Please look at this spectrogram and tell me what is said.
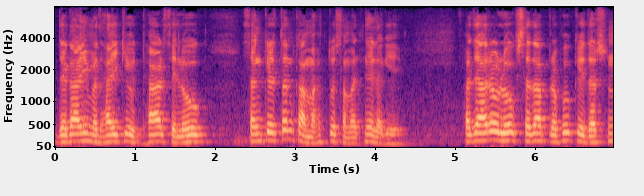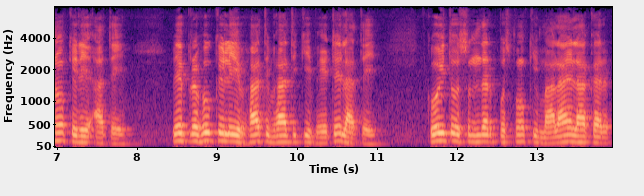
जगाई मधाई के उद्धार से लोग संकीर्तन का महत्व समझने लगे। हज़ारों लोग सदा प्रभु के दर्शनों के लिए आते। वे प्रभु के लिए भांति भांति की भेंटें लाते। कोई तो सुंदर पुष्पों की मालाएँ लाकर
